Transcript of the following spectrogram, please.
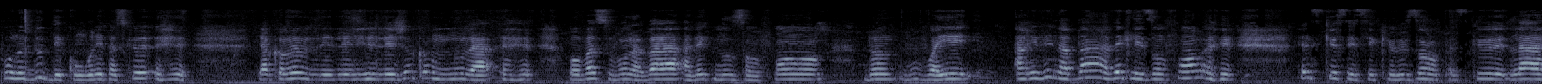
Pour le doute des Congolais, parce que il y a quand même les, les- les gens comme nous là, on va souvent là-bas avec nos enfants. Donc, vous voyez, arriver là-bas avec les enfants, est-ce que c'est sécurisant? Parce que là,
